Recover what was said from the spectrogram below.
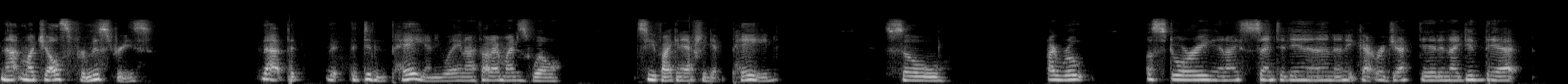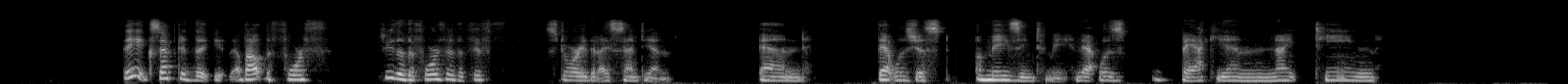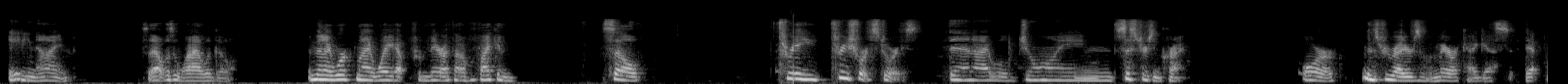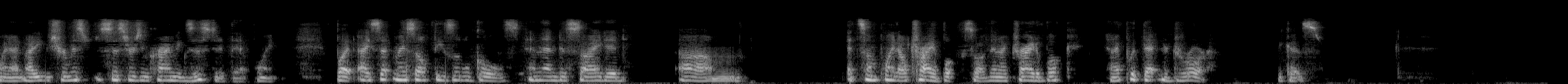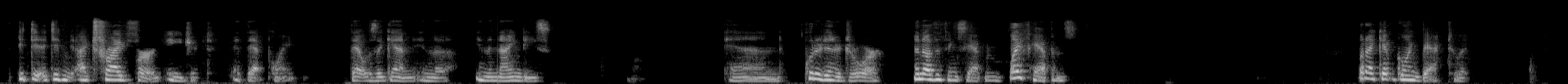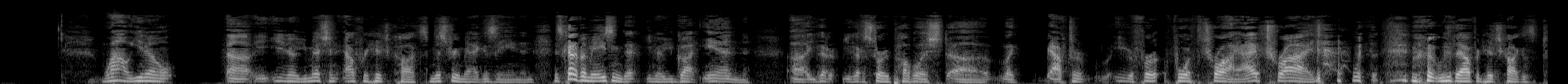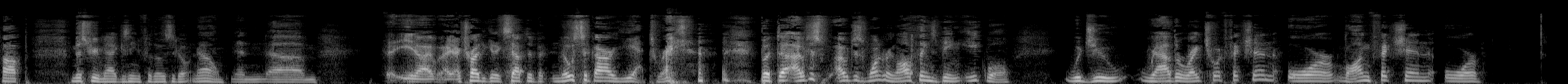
not much else for mysteries. That, that that didn't pay anyway, and I thought I might as well see if I can actually get paid. So I wrote a story and I sent it in and it got rejected and I did that. They accepted the about the fourth it's either the fourth or the fifth story that I sent in. And that was just amazing to me. And that was back in 1989. So that was a while ago. And then I worked my way up from there. I thought if I can sell three three short stories, then I will join Sisters in Crime or Mystery Writers of America, I guess, at that point. I'm not even sure Sisters in Crime existed at that point. But I set myself these little goals and then decided um, at some point I'll try a book. So then I tried a book and I put that in a drawer because it, it didn't, I tried for an agent at that point. That was again in the, in the 90s and put it in a drawer and other things happen. Life happens but I kept going back to it. Wow, you know, uh, you know, you mentioned Alfred Hitchcock's Mystery Magazine, and it's kind of amazing that you know you got in, uh, you got a, you got a story published uh, like after your fir- fourth try. I've tried with with Alfred Hitchcock as top mystery magazine for those who don't know, and um, you know I, I, tried to get accepted, but no cigar yet, right? but uh, I was just I was just wondering, all things being equal, would you rather write short fiction or long fiction or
